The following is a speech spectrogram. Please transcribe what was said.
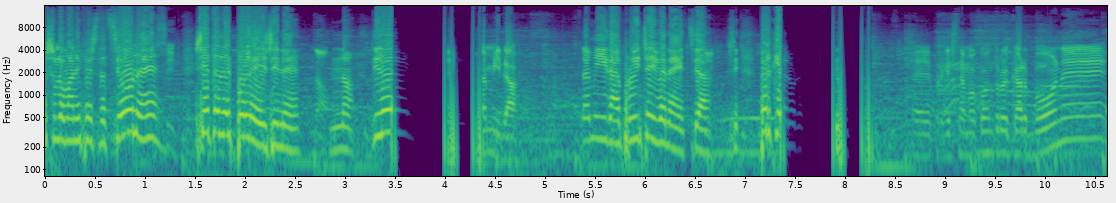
sulla manifestazione? Sì. Siete del Polesine? No. Di dove? Da Mida, Da Mira, in provincia di Venezia. Sì. Perché? eh, perché siamo contro il carbone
